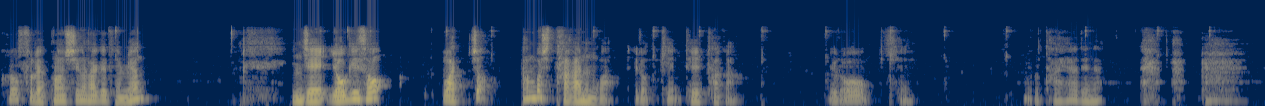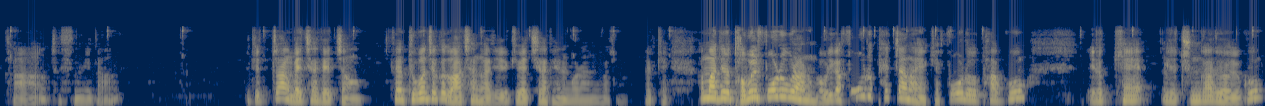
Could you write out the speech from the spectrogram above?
cross referencing을 하게 되면 이제 여기서 왔죠? 한 번씩 다 가는 거야. 이렇게 데이터가 이렇게 이거 다 해야 되나? 자, 좋습니다. 이렇게 쫙 매치가 됐죠. 그냥 두 번째 것도 마찬가지 이렇게 매치가 되는 거라는 거죠. 이렇게 한마디로 double for loop을 하는 거. 우리가 for loop 했잖아요. 이렇게 for loop하고 이렇게 이제 중괄호 열고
